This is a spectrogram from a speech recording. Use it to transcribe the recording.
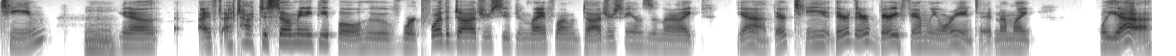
team Mm. You know, I've, I've talked to so many people who've worked for the Dodgers who've been lifelong Dodgers fans, and they're like, yeah, their team, they're they're very family oriented. And I'm like, well, yeah,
